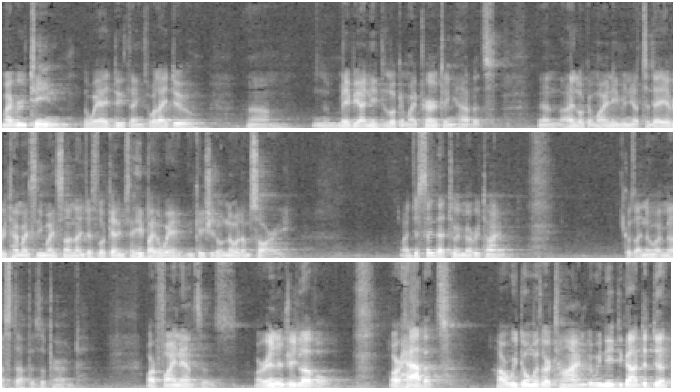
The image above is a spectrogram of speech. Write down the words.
my routine, the way I do things, what I do. Um, maybe I need to look at my parenting habits. And I look at mine even yet today. Every time I see my son, I just look at him and say, hey, by the way, in case you don't know it, I'm sorry. I just say that to him every time because I know I messed up as a parent. Our finances, our energy level, our habits, how are we doing with our time? Do we need God to do,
